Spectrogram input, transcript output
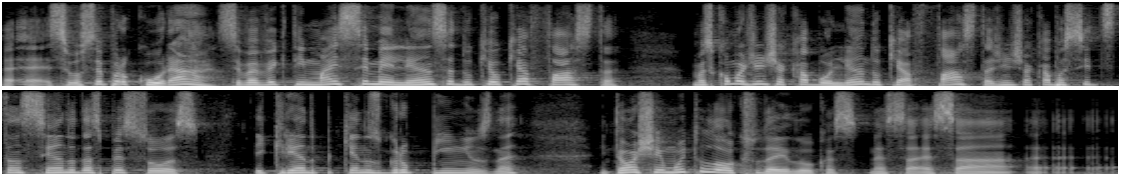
é, é, se você procurar, você vai ver que tem mais semelhança do que o que afasta. Mas como a gente acaba olhando o que afasta, a gente acaba se distanciando das pessoas e criando pequenos grupinhos, né? Então eu achei muito louco isso daí, Lucas. Nessa essa, é,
